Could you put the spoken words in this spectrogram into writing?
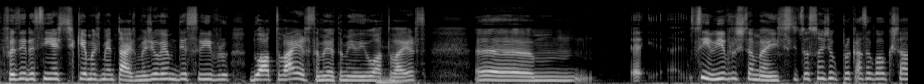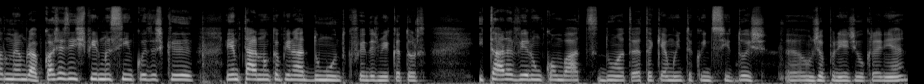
Fazer assim estes esquemas mentais. Mas eu lembro desse livro do Outliers, também eu também li o Outliers. Ahm, eh, Sim, livros também, situações que eu por acaso agora gostava de me lembrar, porque às vezes inspiro-me assim coisas que. Lembro estar num campeonato do mundo que foi em 2014 e estar a ver um combate de um atleta que é muito conhecido, dois, eh, um japonês e um ucraniano,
